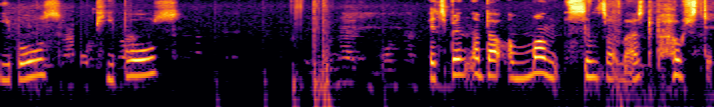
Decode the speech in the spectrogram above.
peoples, peoples. It's been about a month since I last posted.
